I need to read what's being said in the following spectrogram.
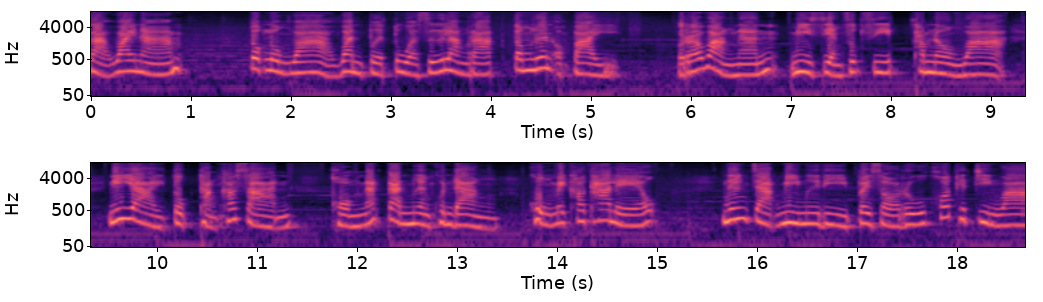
สระว่ายน้ำตกลงว่าวันเปิดตัวซื้อลังรักต้องเลื่อนออกไป ระหว่างนั้นมีเสียงซุบซิบทำนองว่า นิยายตกถังข้าวสารของนักการเมืองคนดัง คงไม่เข้าท่าแล้ว เนื่องจากมีมือดีไปสอรู้ข้อเท็จจริงว่า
